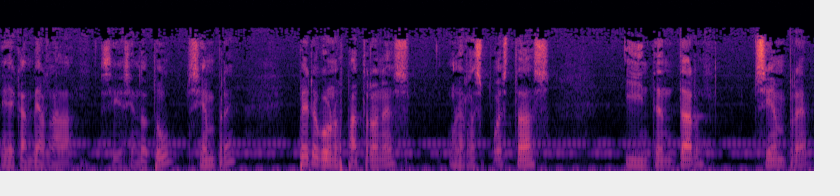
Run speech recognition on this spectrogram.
de cambiar nada. Sigue siendo tú, siempre, pero con unos patrones, unas respuestas e intentar siempre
